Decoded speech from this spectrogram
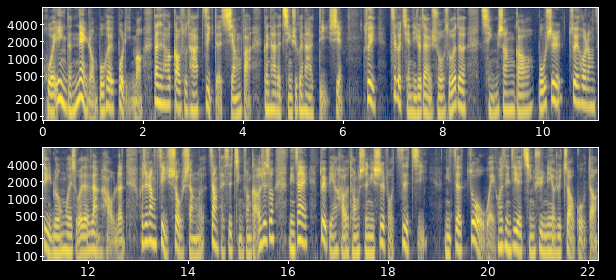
回应的内容不会不礼貌，但是他会告诉他自己的想法、跟他的情绪、跟他的底线。所以。”这个前提就在于说，所谓的情商高，不是最后让自己沦为所谓的烂好人，或是让自己受伤了，这样才是情商高，而是说你在对别人好的同时，你是否自己。你的作为，或是你自己的情绪，你有去照顾到，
